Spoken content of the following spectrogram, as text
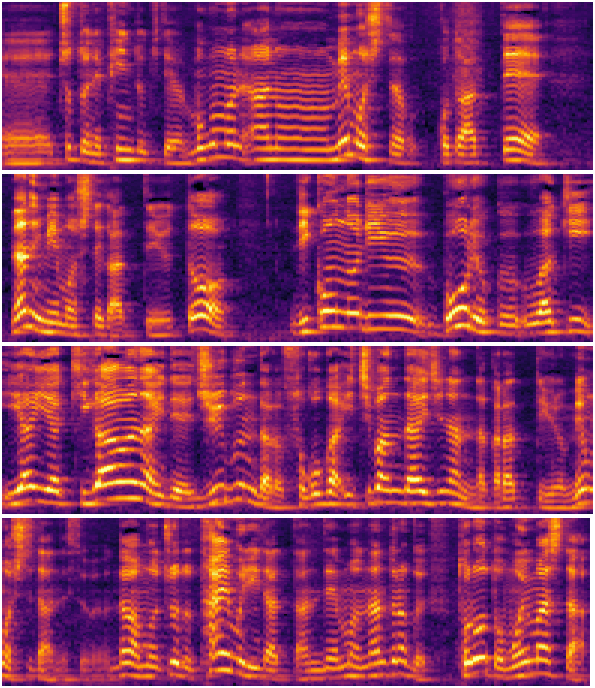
えーちょっとね、ピンときて、僕も、あのーメモしたことあって、何メモしてかっていうと、離婚の理由、暴力、浮気、いやいや気が合わないで十分だろ、そこが一番大事なんだからっていうのをメモしてたんですよ。だからもうちょっとタイムリーだったんで、もうなんとなく撮ろうと思いました。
